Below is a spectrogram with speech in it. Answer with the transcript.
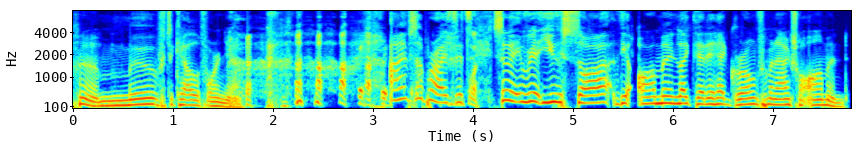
Huh, move to California. I'm surprised it's so. It, re- you saw the almond like that; it had grown from an actual almond.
